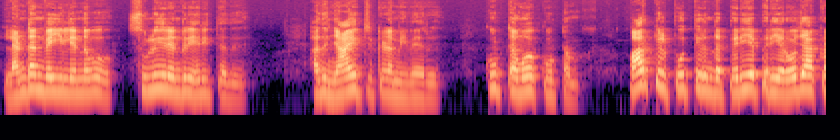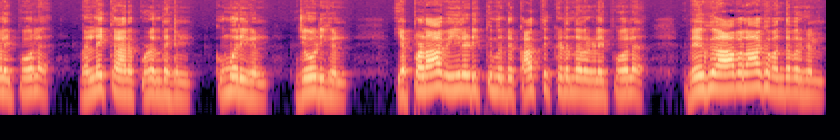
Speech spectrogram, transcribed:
லண்டன் வெயில் என்னவோ சுளீர் என்று எரித்தது. அது ஞாயிற்றுக்கிழமை வேறு. கூட்டமோ கூட்டம். பார்க்கில் பூத்திருந்த பெரிய பெரிய ரோஜாக்களைப் போல வெள்ளைக்கார குழந்தைகள் குமரிகள் ஜோடிகள் எப்படா வெயிலடிக்கும் என்று காத்து கிடந்தவர்களைப் போல வெகு ஆவலாக வந்தவர்கள்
